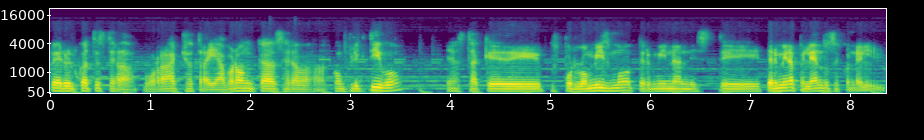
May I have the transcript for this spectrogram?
pero el cuate este era borracho, traía broncas, era conflictivo, hasta que pues, por lo mismo terminan, este, termina peleándose con el,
